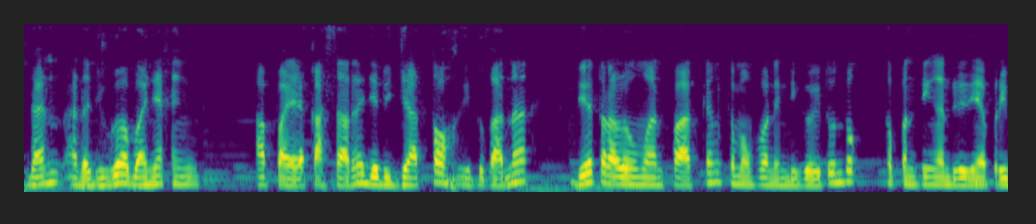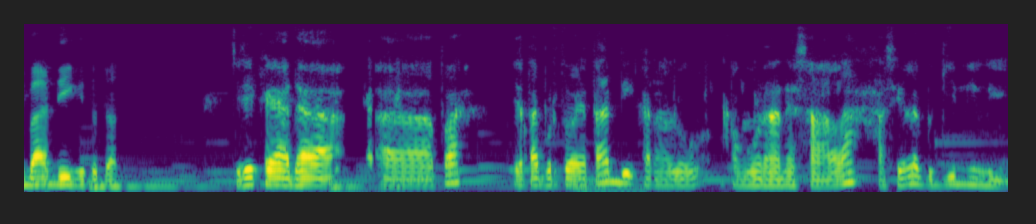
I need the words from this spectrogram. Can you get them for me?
Dan ada juga banyak yang apa ya kasarnya jadi jatuh gitu karena dia terlalu memanfaatkan kemampuan indigo itu untuk kepentingan dirinya pribadi gitu don. Jadi kayak ada uh, apa ya tabur tuai tadi karena lu penggunaannya salah hasilnya begini nih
